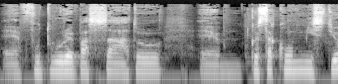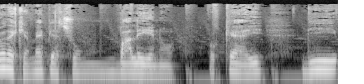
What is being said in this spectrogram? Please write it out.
eh, futuro e passato, eh, questa commistione che a me piace un baleno, ok? Di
